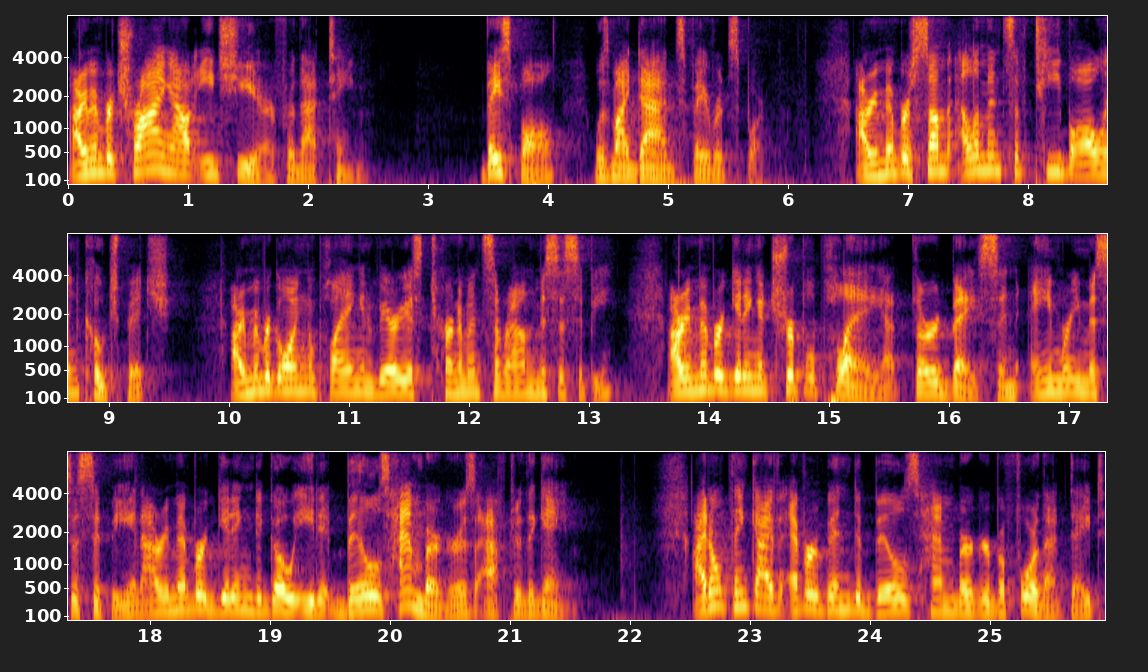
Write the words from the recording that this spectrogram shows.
I remember trying out each year for that team. Baseball was my dad's favorite sport. I remember some elements of T ball and coach pitch. I remember going and playing in various tournaments around Mississippi. I remember getting a triple play at third base in Amory, Mississippi, and I remember getting to go eat at Bill's Hamburgers after the game. I don't think I've ever been to Bill's Hamburger before that date,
